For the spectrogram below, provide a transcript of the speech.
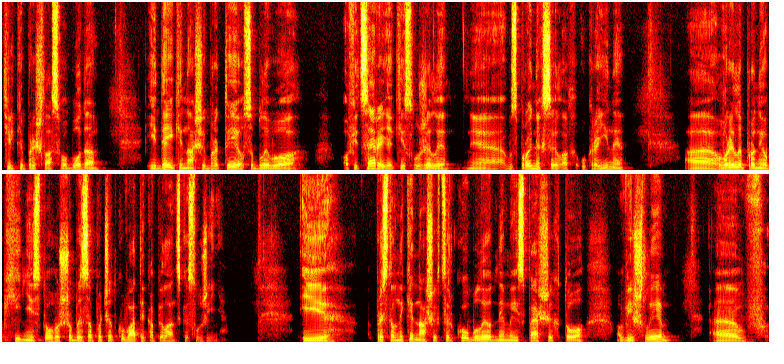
тільки прийшла свобода, і деякі наші брати, особливо офіцери, які служили е, в Збройних силах України, е, говорили про необхідність того, щоб започаткувати капіланське служіння. І представники наших церков були одними із перших, хто війшли е, в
